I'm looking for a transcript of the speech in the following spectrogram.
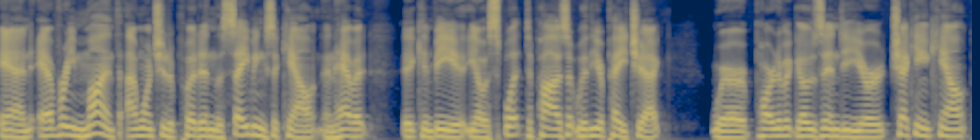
And every month, I want you to put in the savings account and have it. It can be you know a split deposit with your paycheck, where part of it goes into your checking account,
